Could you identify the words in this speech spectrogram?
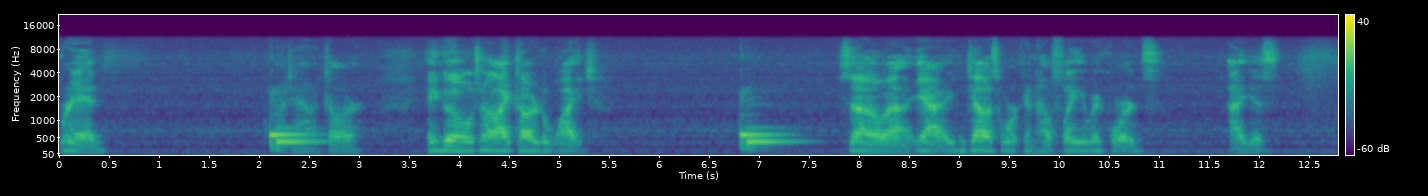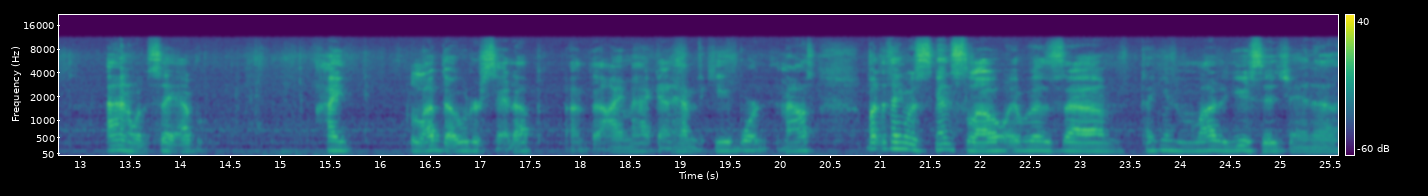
red. Town color. Hey Google, turn the light color to white. So, uh, yeah, you can tell it's working. Hopefully it records. I just, I don't know what to say. I, I love the older setup of the iMac and having the keyboard and mouse. But the thing was getting slow. It was um, taking a lot of usage and uh,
